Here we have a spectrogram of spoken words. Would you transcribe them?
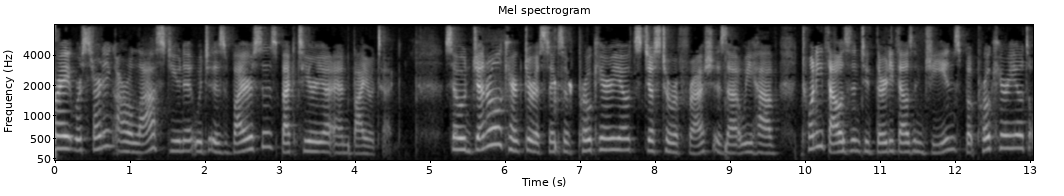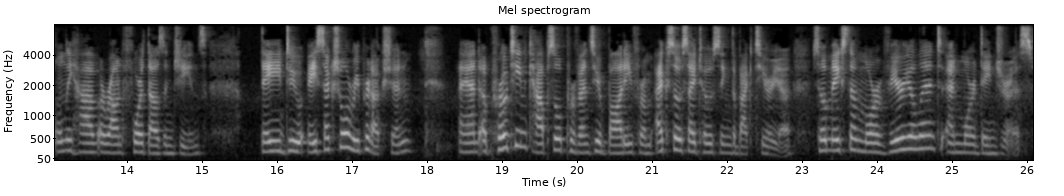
right, we're starting our last unit, which is viruses, bacteria, and biotech. So, general characteristics of prokaryotes, just to refresh, is that we have 20,000 to 30,000 genes, but prokaryotes only have around 4,000 genes. They do asexual reproduction, and a protein capsule prevents your body from exocytosing the bacteria, so it makes them more virulent and more dangerous.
